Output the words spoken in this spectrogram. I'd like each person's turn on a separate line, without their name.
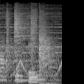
Cause about to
